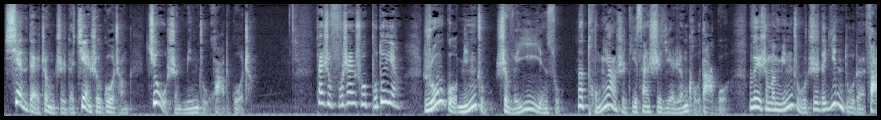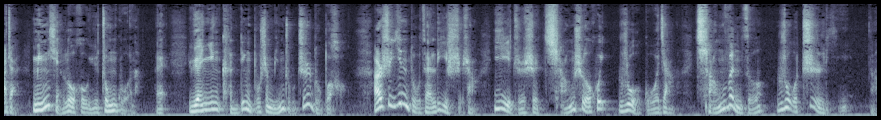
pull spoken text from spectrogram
现代政治的建设过程就是民主化的过程。但是福山说不对呀，如果民主是唯一因素，那同样是第三世界人口大国，为什么民主制的印度的发展明显落后于中国呢？哎，原因肯定不是民主制度不好，而是印度在历史上一直是强社会弱国家，强问责弱治理啊，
